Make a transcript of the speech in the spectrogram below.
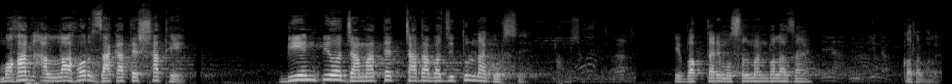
মহান আল্লাহর জাকাতের সাথে বিএনপি ও জামাতের চাঁদাবাজি তুলনা করছে। এই বক্তারে মুসলমান বলা যায়। কথা বলেন।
